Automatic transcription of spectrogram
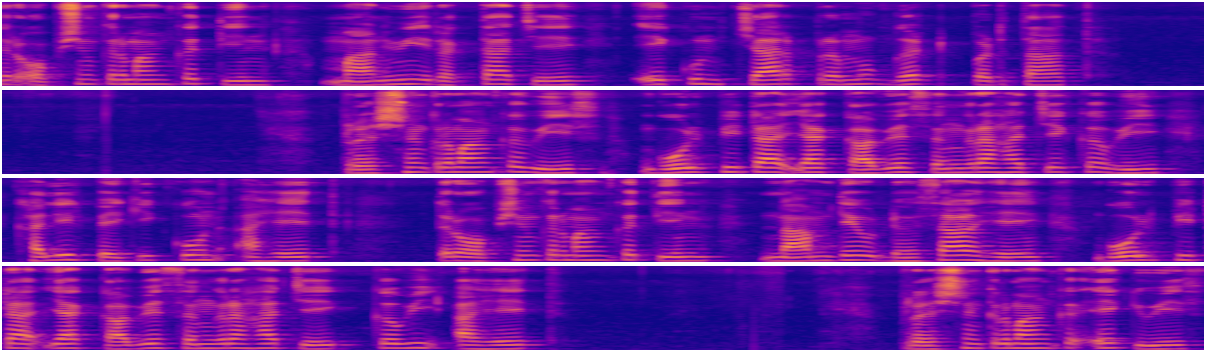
तर ऑप्शन क्रमांक तीन मानवी रक्ताचे एकूण चार प्रमुख गट पडतात. प्रश्न क्रमांक वीस गोलपिटा या काव्यसंग्रहाचे कवी खालीलपैकी कोण आहेत? तर ऑप्शन क्रमांक तीन नामदेव ढसाळ हे गोलपिटा या काव्यसंग्रहाचे कवी आहेत. प्रश्न क्रमांक एकवीस.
